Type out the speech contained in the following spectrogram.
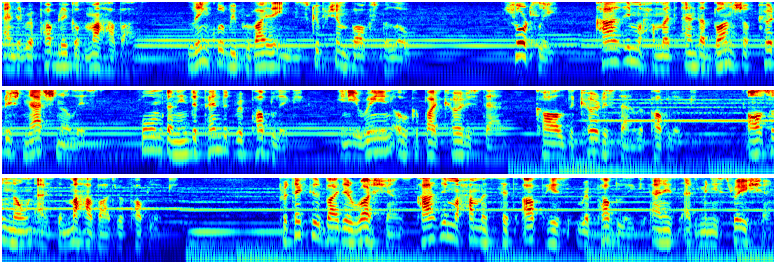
and the Republic of Mahabad. Link will be provided in the description box below. Shortly, Qazi Muhammad and a bunch of Kurdish nationalists formed an independent republic in Iranian occupied Kurdistan called the Kurdistan Republic, also known as the Mahabad Republic. Protected by the Russians, Qazi Muhammad set up his republic and its administration.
